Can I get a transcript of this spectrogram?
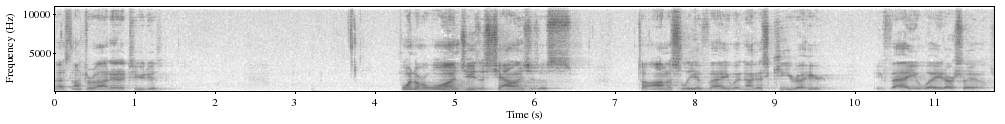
That's not the right attitude, is it? Point number one Jesus challenges us to honestly evaluate. Now, that's key right here. Evaluate ourselves.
